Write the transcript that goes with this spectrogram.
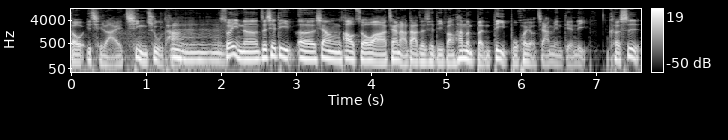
都一起来庆祝他，所以呢，这些地呃，像澳洲啊、加拿大这些地方，他们本地不会有加冕典礼，可是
